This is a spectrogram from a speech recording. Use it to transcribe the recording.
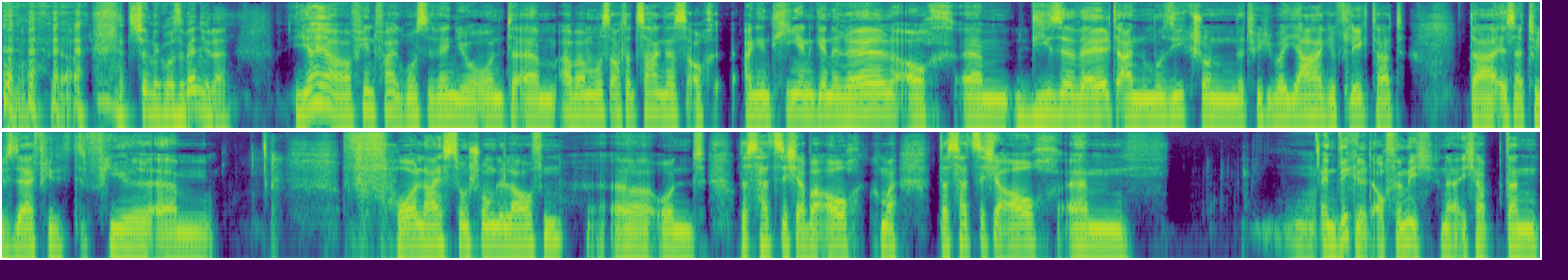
Also, ja. das ist schon eine große Venue dann. Ja, ja, auf jeden Fall große Venue. Und ähm, aber man muss auch dazu sagen, dass auch Argentinien generell auch ähm, diese Welt an Musik schon natürlich über Jahre gepflegt hat. Da ist natürlich sehr viel, viel ähm, Vorleistung schon gelaufen. Äh, und das hat sich aber auch, guck mal, das hat sich ja auch ähm, entwickelt, auch für mich. Ne? Ich habe dann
